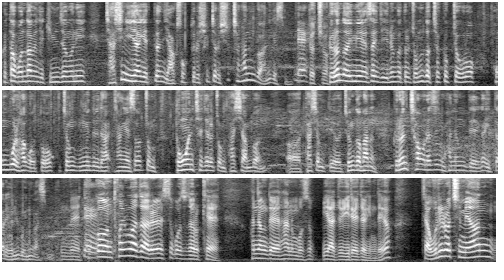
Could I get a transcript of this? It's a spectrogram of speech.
그렇다 본다면 이제 김정은이 자신이 이야기했던 약속들을 실제로 실천하는 거 아니겠습니까? 네. 그렇죠. 그런 의미에서 이제 이런 것들을 좀 더 적극적으로 홍보를 하고 또 전 국민들이 다- 향해서 좀 동원 체제를 좀 다시 한번 어, 다시 한번 점검하는 그런 차원에서 지금 환영대회가 잇따라 열리고 있는 것 같습니다. 네, 네. 두꺼운 털모자를 쓰고서 저렇게 환영대회를 하는 모습이 아주 이례적인데요. 자, 우리로 치면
